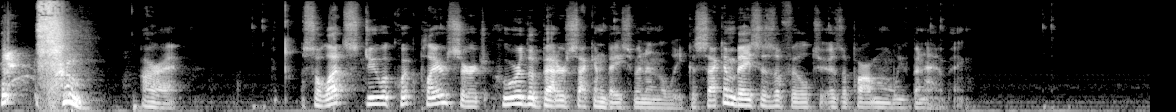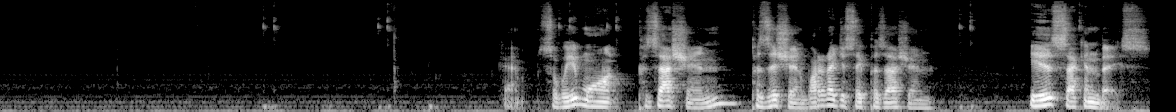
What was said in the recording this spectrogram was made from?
All right. So let's do a quick player search. Who are the better second basemen in the league? Because second base is a filter is a problem we've been having. Okay, so we want possession, position. Why did I just say possession? Is second base.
